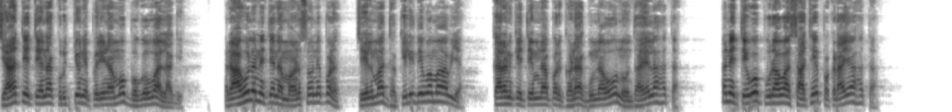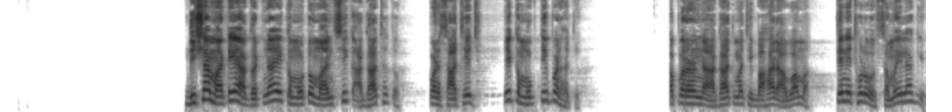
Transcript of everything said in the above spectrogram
જ્યાં તે તેના કૃત્યોને પરિણામો ભોગવવા લાગી. રાહુલ અને તેના માણસોને પણ જેલમાં ધકેલી દેવામાં આવ્યા, કારણ કે તેમના પર ઘણા ગુનાઓ નોંધાયેલા હતા અને તેઓ પુરાવા સાથે પકડાયા હતા. દિશા માટે આ ઘટના એક મોટો માનસિક આઘાત હતો, પણ સાથે જ એક મુક્તિ પણ હતી. અપહરણના આઘાતમાંથી બહાર આવવામાં તેને થોડો સમય લાગ્યો,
